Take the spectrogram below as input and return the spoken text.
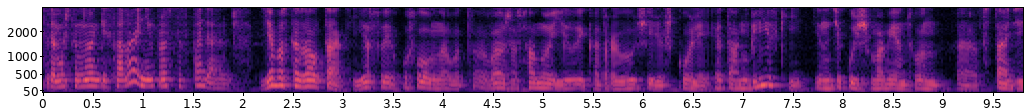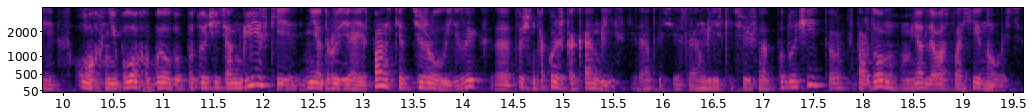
потому что многие слова, они просто совпадают. Я бы сказал так, если условно вот ваш основной язык, который вы учили в школе, это английский, и на текущий момент он э, в стадии «ох, неплохо было бы подучить английский», нет, друзья, испанский – это тяжелый язык, э, точно такой же, как и английский. Да? То есть, если английский все еще надо подучить, то, пардон, у меня для вас плохие новости.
